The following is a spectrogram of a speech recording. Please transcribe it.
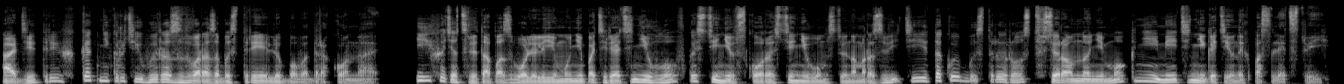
А Дитрих, как ни крути, вырос в два раза быстрее любого дракона и хотя цвета позволили ему не потерять ни в ловкости, ни в скорости, ни в умственном развитии, такой быстрый рост все равно не мог не иметь негативных последствий.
